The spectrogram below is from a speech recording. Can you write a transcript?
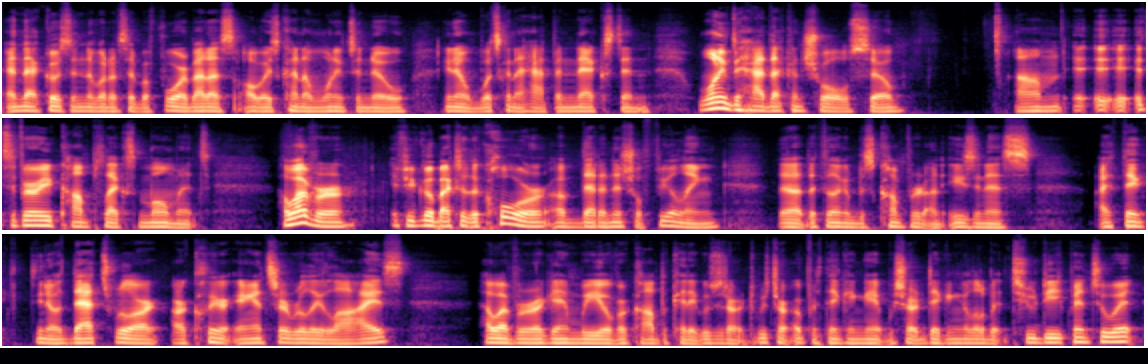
And that goes into what I've said before about us always kind of wanting to know, you know, what's going to happen next and wanting to have that control. So um, it, it's a very complex moment. However, if you go back to the core of that initial feeling, the, the feeling of discomfort, uneasiness, I think, you know, that's where our, our clear answer really lies. However, again, we overcomplicate it. We start we start overthinking it. We start digging a little bit too deep into it,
